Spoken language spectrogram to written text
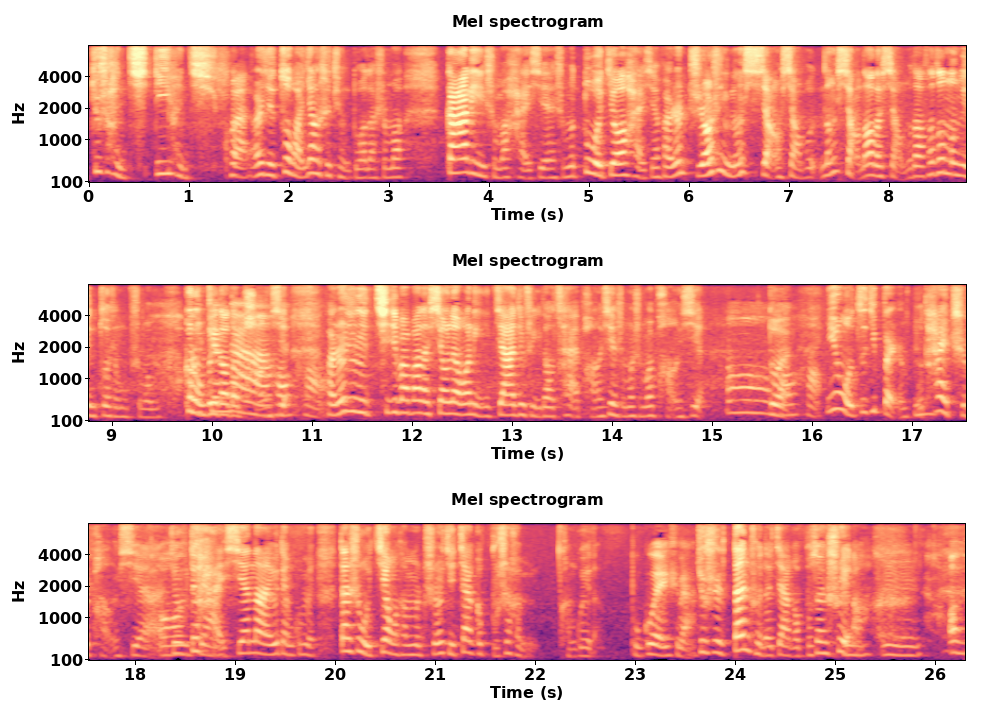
就是很奇低很奇怪，而且做法样式挺多的，什么咖喱什么海鲜，什么剁椒海鲜，反正只要是你能想想不能想到的想不到，它都能给你做成什么各种味道的啊螃蟹，反正就是七七八八的香料往里一加就是一道菜，螃蟹什么什么螃蟹，哦，对因为我自己本人不太吃螃蟹，就是对海鲜呐、有点过敏，但是我见过他们吃，而且价格不是很很贵的，不贵是吧？就是单纯的价格不算税啊。嗯，哦，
